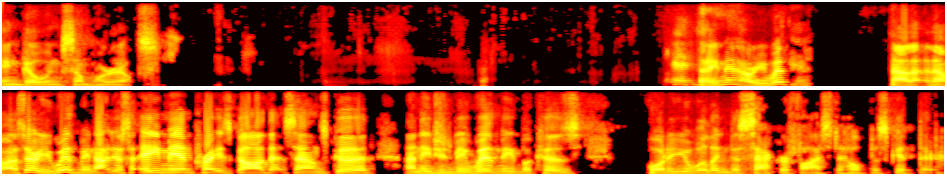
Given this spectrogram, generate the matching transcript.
and going somewhere else. Amen. Are you with me? Now, now when I say, are you with me? Not just amen, praise God, that sounds good. I need you to be with me because what are you willing to sacrifice to help us get there?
